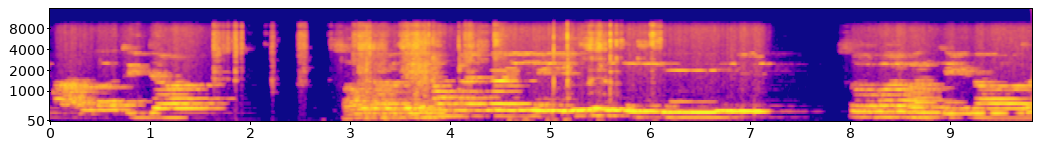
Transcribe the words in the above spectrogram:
ਮਹਲਾ ਤੀਜਾ ਸਬਦ ਤੇ ਨਮ ਗਏ ਸੋਭਾਵੰਤੀ ਨਾਰ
